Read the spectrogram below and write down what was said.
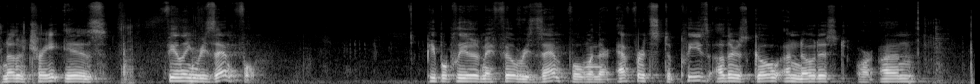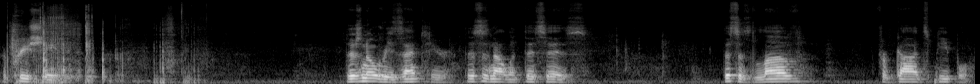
Another trait is feeling resentful. People pleasers may feel resentful when their efforts to please others go unnoticed or unappreciated. There's no resent here. This is not what this is. This is love for God's people.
